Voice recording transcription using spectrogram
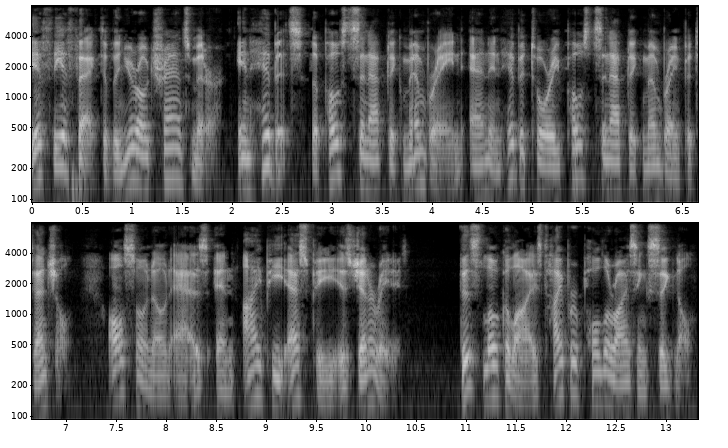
If the effect of the neurotransmitter inhibits the postsynaptic membrane and inhibitory postsynaptic membrane potential, also known as an IPSP, is generated. This localized hyperpolarizing signal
